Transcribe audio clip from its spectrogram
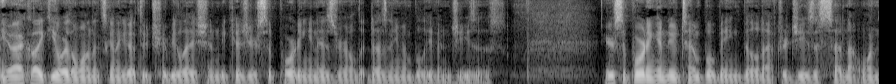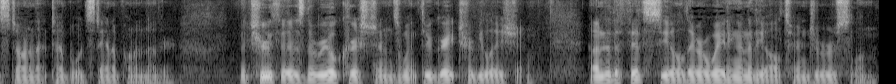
You act like you're the one that's going to go through tribulation because you're supporting an Israel that doesn't even believe in Jesus. You're supporting a new temple being built after Jesus said not one stone in that temple would stand upon another. The truth is, the real Christians went through great tribulation. Under the fifth seal, they were waiting under the altar in Jerusalem,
